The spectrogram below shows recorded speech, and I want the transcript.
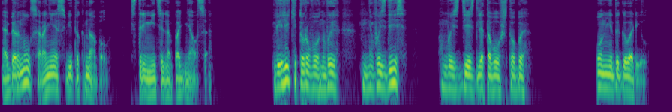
обернулся, роняя свиток на пол, стремительно поднялся. «Великий Турвон, вы... вы здесь? Вы здесь для того, чтобы...» Он не договорил.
